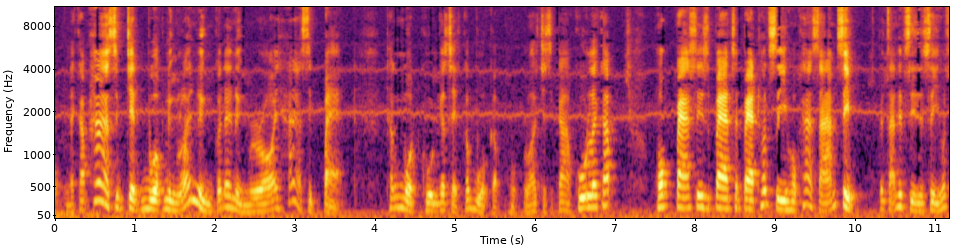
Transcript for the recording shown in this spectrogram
6 นะครับ 57 บวก 101 ก็ได้ 158 ทั้งหมดคูณกันเสร็จก็บวกกับ 679 คูณเลยครับ 6 8 48 18ทด4 6 5 30 เป็น 34 4ทด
